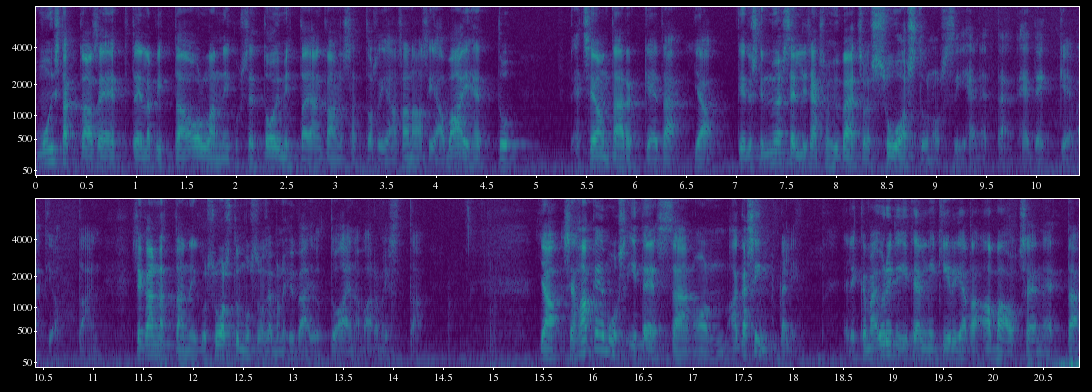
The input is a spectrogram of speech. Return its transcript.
muistakaa se, että teillä pitää olla niin se toimittajan kanssa tosiaan sanasia vaihettu, että se on tärkeää. Ja tietysti myös sen lisäksi on hyvä, että se olisi suostunut siihen, että he tekevät jotain. Se kannattaa, niin kuin, suostumus on semmoinen hyvä juttu aina varmistaa. Ja se hakemus itsessään on aika simppeli. Eli mä yritin itselleni kirjata about sen, että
